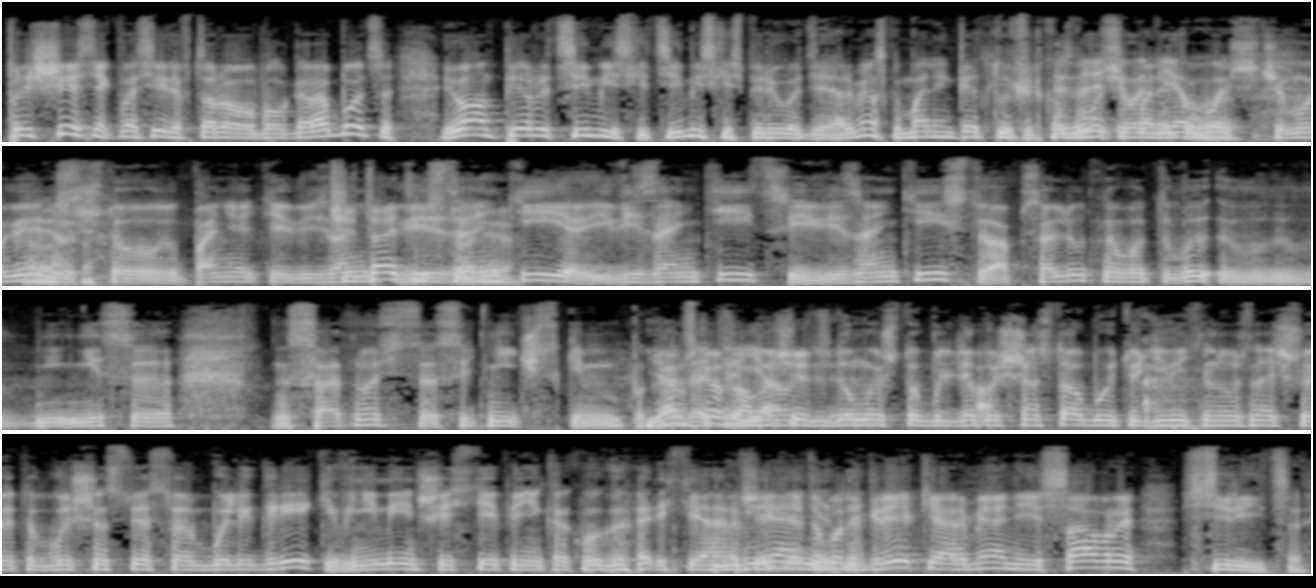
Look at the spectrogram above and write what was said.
предшественник Василия II Болгоробойца Иоанн I Цимийский. Цимийский в переводе армянского маленькая туфелька. Знаете, вот я больше чем уверен, Просто. что понятие Визан... Византия и византийцы, и византийство абсолютно вот вы... Э, не со... соотносятся с этническими показателями. Я, сказал, я значит... думаю, что для а большинства будет удивительно узнать, что это в большинстве своем были греки, в не меньшей степени, как вы говорите, армяне. Значит, это были да? греки, армяне и савры, сирийцы.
